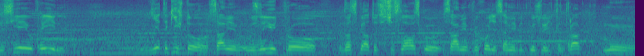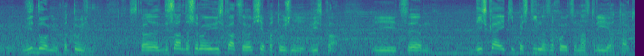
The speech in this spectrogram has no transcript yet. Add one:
з усієї України. Є такі, хто самі узнають про 25-ту Січеславську, самі приходять, самі підписують контракт. Ми відомі, потужні десантно-штурмові війська це взагалі потужні війська. І це війська, які постійно знаходяться на стрії атаки.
